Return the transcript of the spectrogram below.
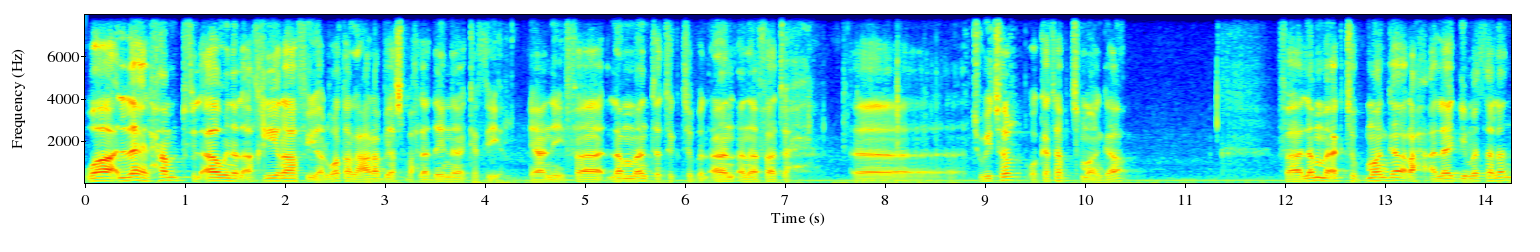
ولله الحمد في الآونة الأخيرة في الوطن العربي أصبح لدينا كثير. يعني فلما أنت تكتب الآن أنا فاتح آه تويتر وكتبت مانجا. فلما أكتب مانجا راح ألاقي مثلا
